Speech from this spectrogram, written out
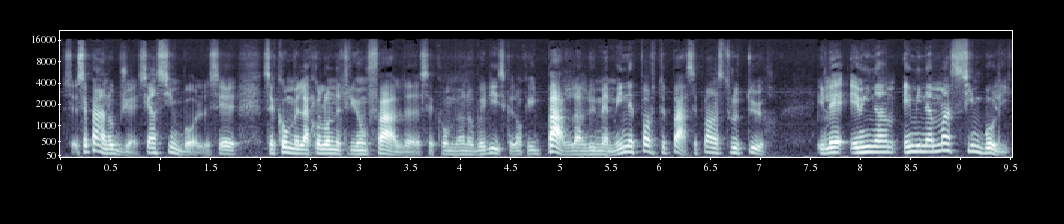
ce n'est pas un objet, c'est un symbole. C'est comme la colonne triomphale, c'est comme un obélisque. Donc il parle en lui-même, il ne porte pas, ce n'est pas une structure. Il est éminemment symbolique.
